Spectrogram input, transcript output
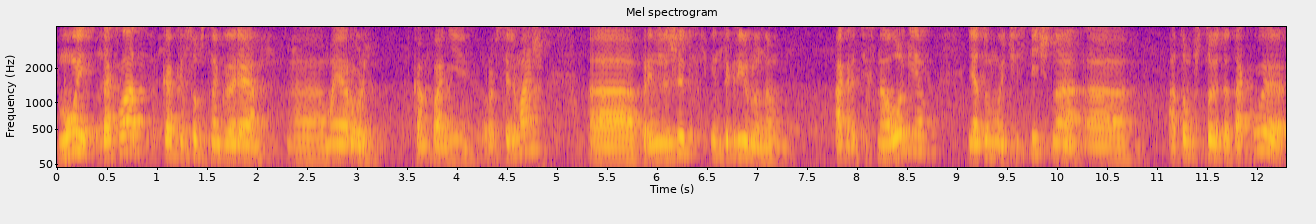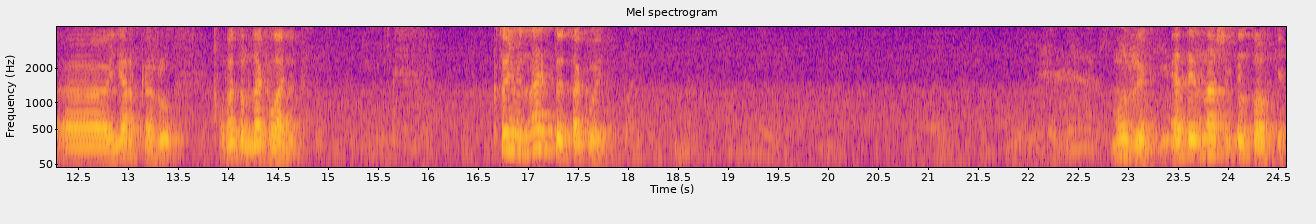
Мой доклад, как и, собственно говоря, моя роль в компании «Россельмаш», принадлежит интегрированным агротехнологиям. Я думаю, частично э, о том, что это такое, э, я расскажу в этом докладе. Кто-нибудь знает, кто это такой? Мужик. Это из нашей тусовки.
